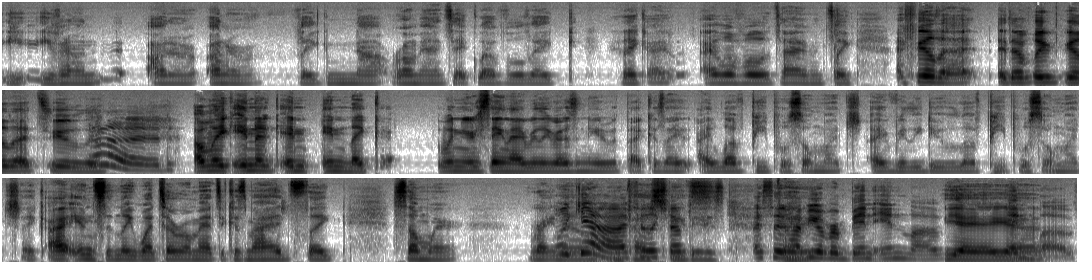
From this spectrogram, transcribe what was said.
e- even on on a on a like not romantic level like like I I love all the time. It's like I feel that. I definitely feel that too. Like Good. I'm like in a in in like when you're saying that, I really resonated with that because I, I love people so much. I really do love people so much. Like I instantly went to romantic because my head's like somewhere right Well, now. yeah, I feel like that's. days. I said, have you ever been in love? Yeah, yeah, yeah. In love.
